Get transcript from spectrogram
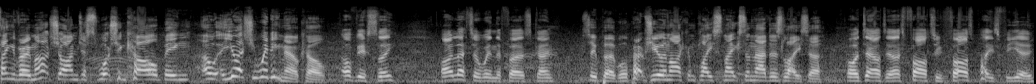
Thank you very much. I'm just watching Carl being. Oh, are you actually winning now, Carl? Obviously. I let her win the first game. Superb. Well, perhaps you and I can play Snakes and Ladders later. Oh, I doubt it. That's far too fast paced for you.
